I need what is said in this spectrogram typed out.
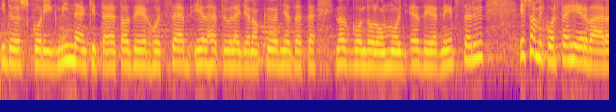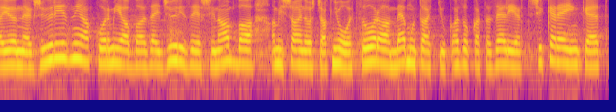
időskorig mindenki tehet azért, hogy szebb, élhető legyen a környezete. Én azt gondolom, hogy ezért népszerű. És amikor Fehérvára jönnek zsűrizni, akkor mi abba az egy zsűrizési napba, ami sajnos csak 8 óra, bemutatjuk azokat az elért elért sikereinket,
